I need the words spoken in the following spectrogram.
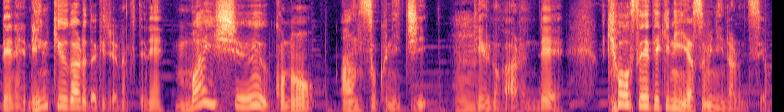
でね、連休があるだけじゃなくてね、毎週この安息日うんっていうのがあるんで、強制的に休みになるんですよ。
